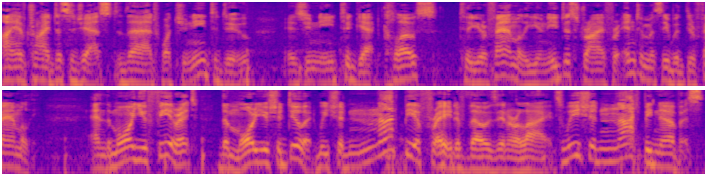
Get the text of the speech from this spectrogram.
I have tried to suggest that what you need to do is you need to get close to your family. You need to strive for intimacy with your family. And the more you fear it, the more you should do it. We should not be afraid of those in our lives. We should not be nervous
